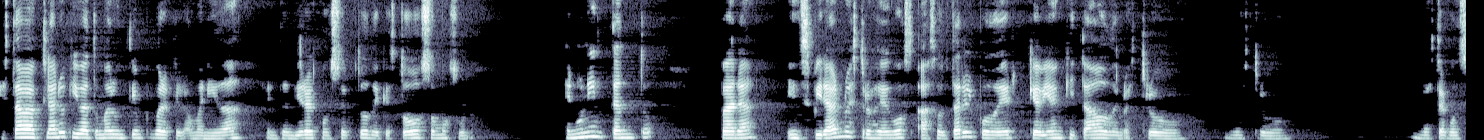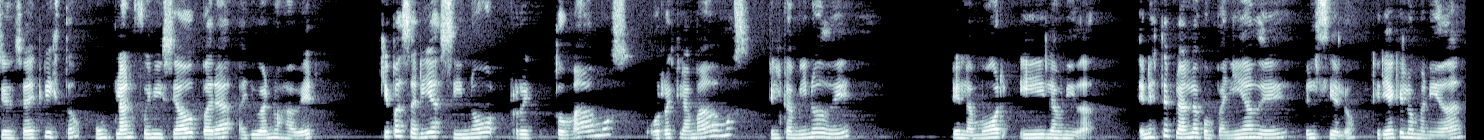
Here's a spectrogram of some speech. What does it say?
estaba claro que iba a tomar un tiempo para que la humanidad entendiera el concepto de que todos somos uno. En un intento para inspirar nuestros egos a soltar el poder que habían quitado de nuestro, nuestro, nuestra conciencia de Cristo, un plan fue iniciado para ayudarnos a ver qué pasaría si no retomábamos o reclamábamos el camino de el amor y la unidad. En este plan, la compañía de El Cielo quería que la humanidad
